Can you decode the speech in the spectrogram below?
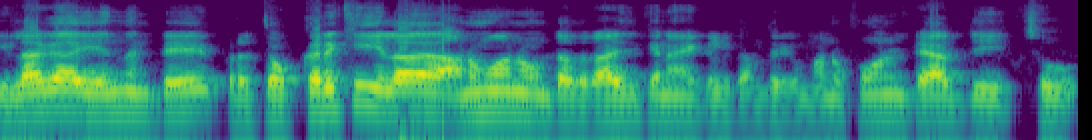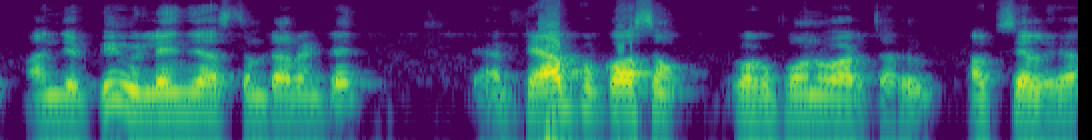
ఇలాగా ఏంటంటే ప్రతి ఒక్కరికి ఇలా అనుమానం ఉంటుంది. రాజకీయ నాయకులకి అందరికీ మన ఫోన్లు ట్యాప్ చేయొచ్చు అని చెప్పి వీళ్ళు ఏం చేస్తుంటారంటే ట్యాప్ కోసం ఒక ఫోన్ వాడతారు అఫ్సెల్గా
